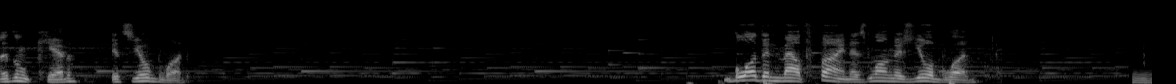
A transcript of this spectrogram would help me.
I don't care. It's your blood. Blood and mouth fine as long as your blood. Hmm.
